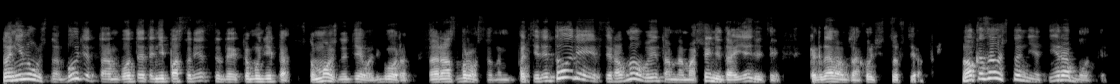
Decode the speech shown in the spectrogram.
Что не нужно будет там вот эта непосредственная коммуникация, что можно делать город разбросанным по территории, все равно вы там на машине доедете, когда вам захочется в театр. Но оказалось, что нет, не работает.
